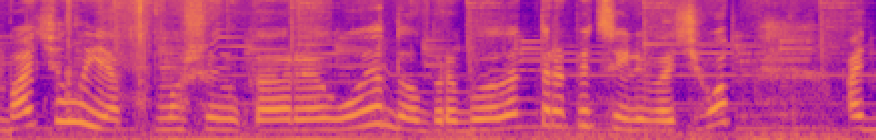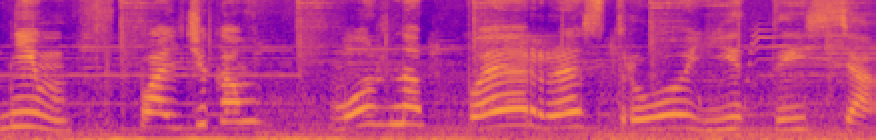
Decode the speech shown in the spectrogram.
Бачили, як машинка реагує добре, бо електропідсилювач гоп, одним пальчиком можна перестроїтися.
